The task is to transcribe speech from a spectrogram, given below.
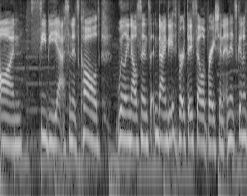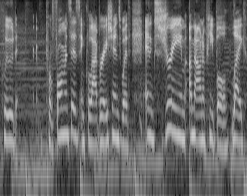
on CBS. And it's called Willie Nelson's 90th birthday celebration. And it's going to include performances and collaborations with an extreme amount of people, like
